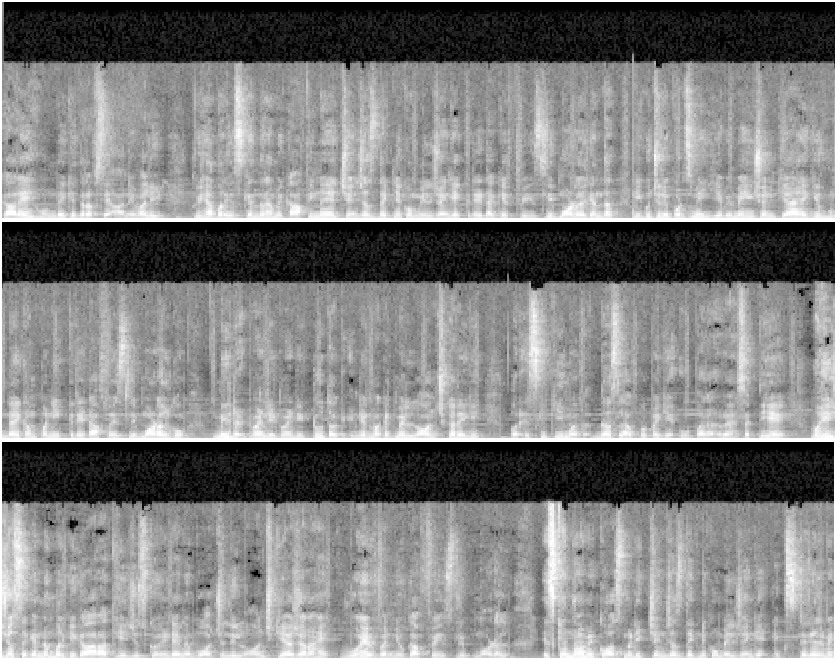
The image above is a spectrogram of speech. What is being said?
कार है हुंडई की तरफ़ से आने वाली। तो यहाँ पर इसके अंदर हमें काफ़ी नए चेंजेस देखने को मिल जाएँगे क्रेटा के फेसलिप मॉडल के अंदर। कुछ रिपोर्ट्स में ये भी मेंशन किया है कि Hyundai company Creta facelift model को मिड 2022 तक इंडियन मार्केट में लॉन्च करेगी और इसकी कीमत 10 लाख रुपए के ऊपर रह सकती है। वही जो सेकंड नंबर की कार आती है, जिसको इंडिया में बहुत जल्दी लॉन्च किया जाना है, वो है वेन्यू का फेसलिफ्ट मॉडल इसके अंदर हमें कॉस्मेटिक चेंजेस देखने को मिल जाएँगे एक्सटीरियर में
